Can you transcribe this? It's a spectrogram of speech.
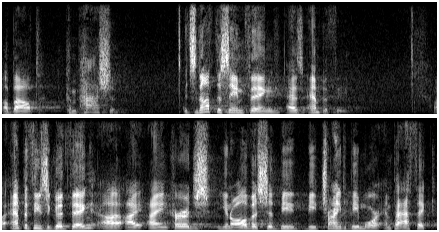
about compassion. It's not the same thing as empathy. Uh, empathy is a good thing. Uh, I, I, encourage, you know, all of us should be, be trying to be more empathic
